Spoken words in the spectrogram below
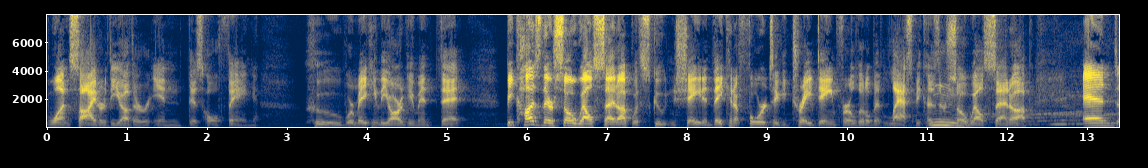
one side or the other in this whole thing, who were making the argument that because they're so well set up with Scoot and Shade, and they can afford to trade Dame for a little bit less because they're so well set up. And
